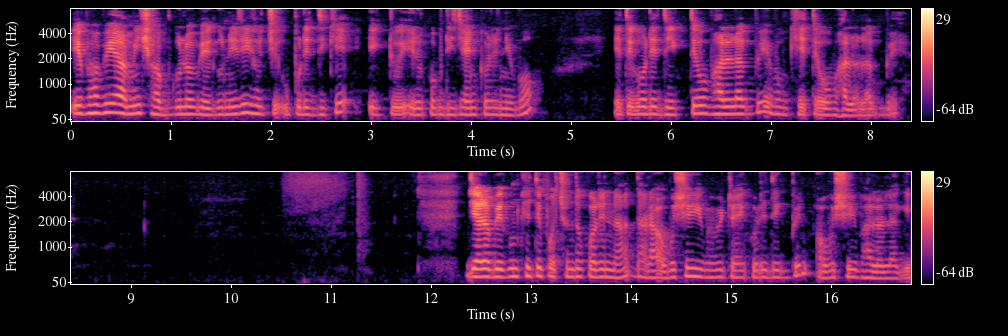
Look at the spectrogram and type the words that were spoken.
এভাবে আমি সবগুলো বেগুনেরই হচ্ছে উপরের দিকে একটু এরকম ডিজাইন করে নেব। এতে করে দেখতেও ভালো লাগবে এবং খেতেও ভালো লাগবে। যারা বেগুন খেতে পছন্দ করেন না, তারা অবশ্যই এইভাবে ট্রাই করে দেখবেন, অবশ্যই ভালো লাগে।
